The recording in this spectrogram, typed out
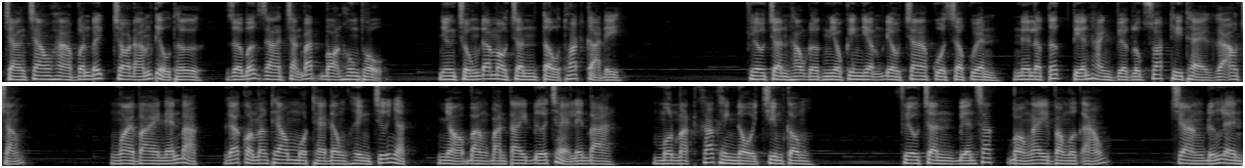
Chàng trao Hà Vân Bích cho đám tiểu thư, Rồi bước ra chặn bắt bọn hung thủ. Nhưng chúng đã mau chân tẩu thoát cả đi. Phiêu Trần học được nhiều kinh nghiệm điều tra của sở quyền, Nên lập tức tiến hành việc lục soát thi thể gã áo trắng. Ngoài vài nén bạc, Gã còn mang theo một thẻ đồng hình chữ nhật, Nhỏ bằng bàn tay đứa trẻ lên ba Một mặt khác hình nổi chim công Phiêu Trần biến sắc bỏ ngay vào ngực áo. Chàng đứng lên,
